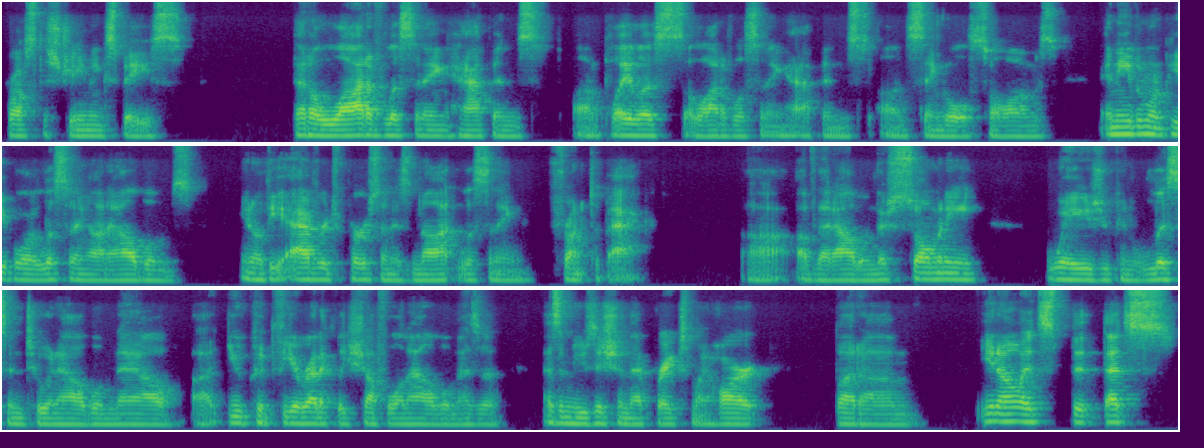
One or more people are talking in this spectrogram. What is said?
across the streaming space that a lot of listening happens on playlists, a lot of listening happens on single songs, and even when people are listening on albums, you know, the average person is not listening front to back uh, of that album. There's so many ways you can listen to an album now. Uh, you could theoretically shuffle an album as a as a musician that breaks my heart, but um, you know, it's that's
